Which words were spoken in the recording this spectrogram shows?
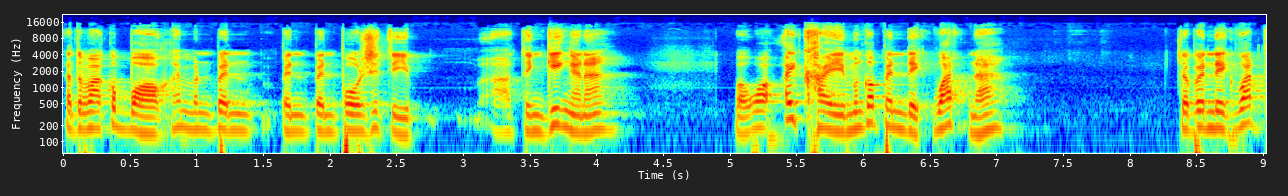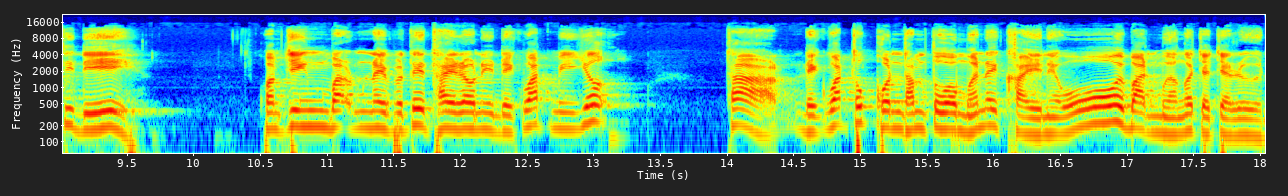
อาตมาก็บอกให้มันเป็นเป็นเป็น positive thinking อะนะบอกว่าไอ้ไข่มันก็เป็นเด็กวัดนะ จะเป็นเด็กวัดที่ดี ความจริงในประเทศไทยเรานี่เด็กวัดมีเยอะ ถ้าเด็กวัดทุกคนทำตัวเหมือนไอ้ไข่เนี่ยโอ้ยบ้านเมืองก็จะเจริญ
